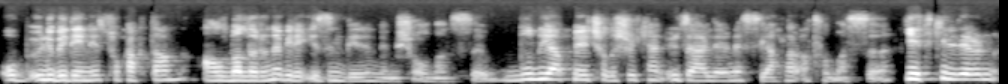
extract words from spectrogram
o ölü bedeni sokaktan almalarına bile izin verilmemiş olması, bunu yapmaya çalışırken üzerlerine silahlar atılması, yetkililerin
